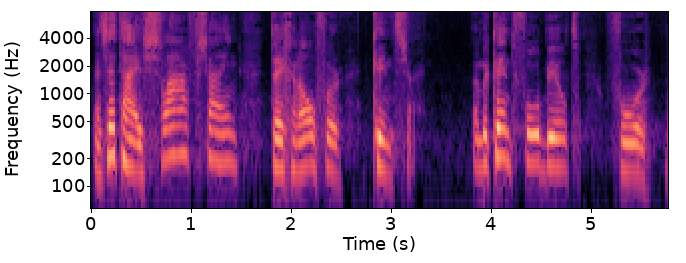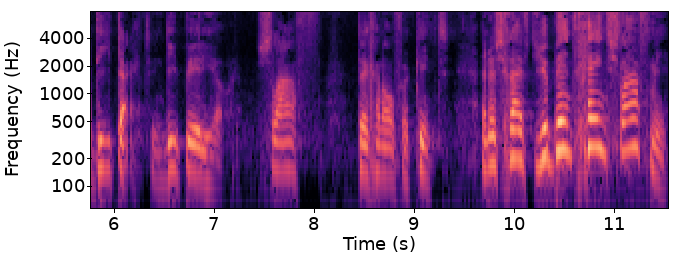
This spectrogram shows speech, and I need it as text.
En zet hij slaaf zijn tegenover kind zijn. Een bekend voorbeeld voor die tijd, in die periode. Slaaf tegenover kind. En hij schrijft, je bent geen slaaf meer.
